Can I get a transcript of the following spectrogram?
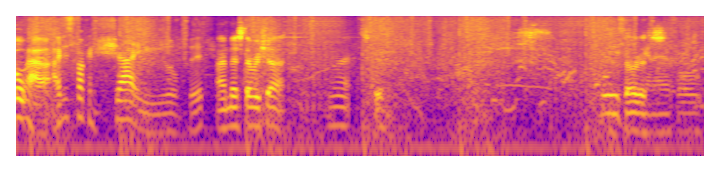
Oh! Wow, I just fucking shot you, you little bitch. I missed every shot. Alright, it's good. Police So fucking assholes.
